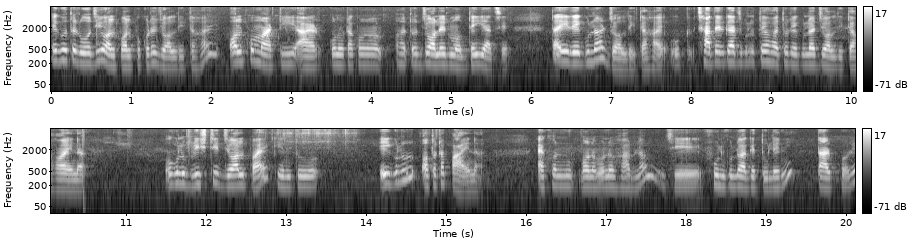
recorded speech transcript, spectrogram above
এগুলোতে রোজই অল্প অল্প করে জল দিতে হয়। অল্প মাটি আর কোনোটা কোনো হয়তো জলের মধ্যেই আছে। তাই রেগুলার জল দিতে হয়। ও ছাদের গাছগুলোতে হয়তো রেগুলার জল দিতে হয় না। ওগুলো বৃষ্টির জল পায়, কিন্তু এইগুলো অতটা পায় না। এখন মনে মনে ভাবলাম যে ফুলগুলো আগে তুলে নিই, তারপরে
